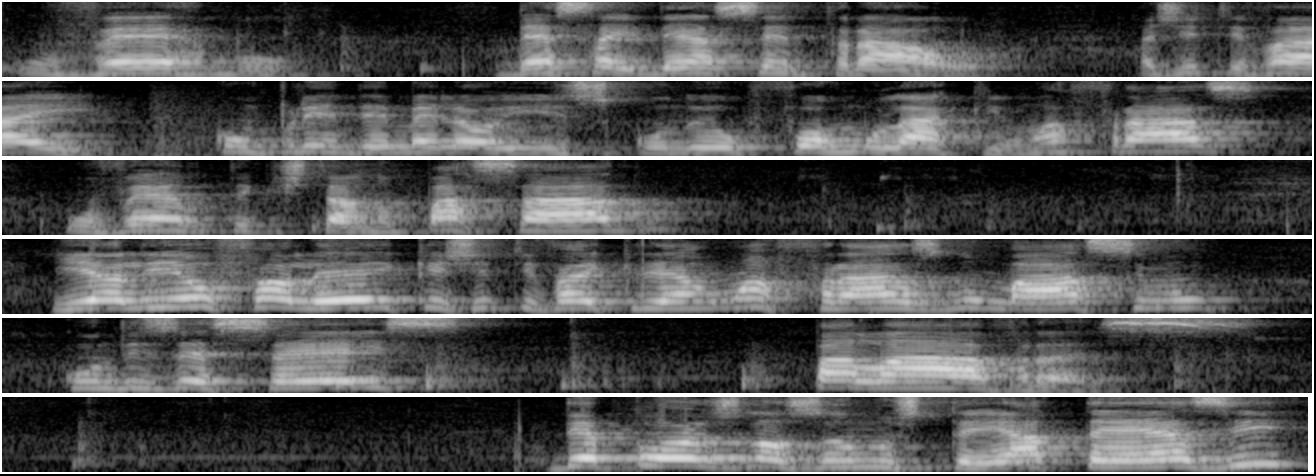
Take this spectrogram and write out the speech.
O verbo dessa ideia central a gente vai compreender melhor isso quando eu formular aqui uma frase. O verbo tem que estar no passado. E ali eu falei que a gente vai criar uma frase no máximo com 16 palavras. Depois nós vamos ter a tese,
